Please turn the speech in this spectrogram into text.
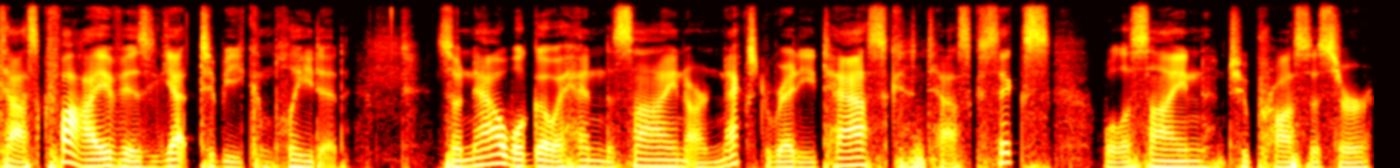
task 5 is yet to be completed. So now we'll go ahead and assign our next ready task, task 6, we'll assign to processor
